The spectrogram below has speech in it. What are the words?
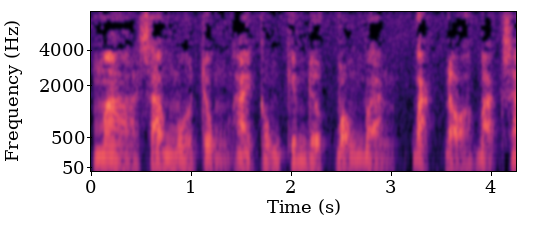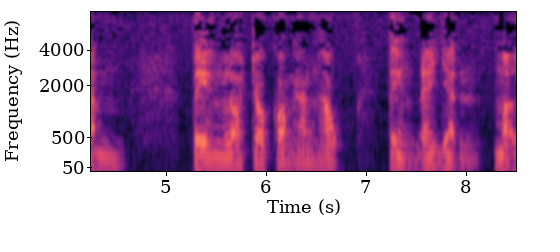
mà sau mùa trùng ai cũng kiếm được bộn bàn, bạc đỏ, bạc xanh. Tiền lo cho con ăn học, tiền để dành, mở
